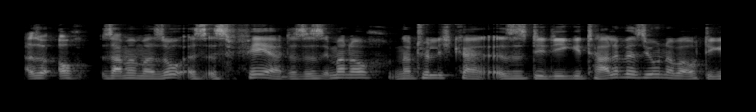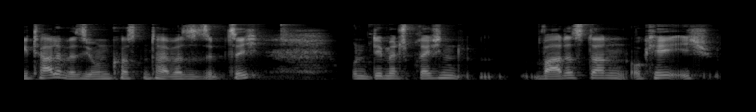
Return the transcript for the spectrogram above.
also auch, sagen wir mal so, es ist fair. Das ist immer noch natürlich kein, es ist die digitale Version, aber auch digitale Versionen kosten teilweise 70. Und dementsprechend war das dann, okay, ich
